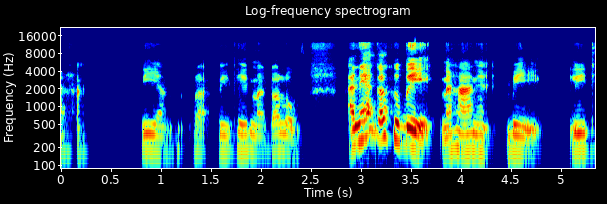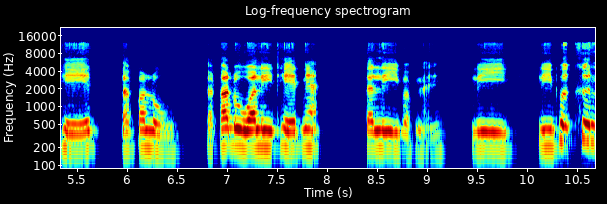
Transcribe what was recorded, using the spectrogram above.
นะคะเบี่ยงแล้วรีเทสมันก็ลง อันนี้ก็คือเบรกนะคะ เนี่ยเบรกรีเทสแล้วก็ลง แล้วก็ดูว่ารีเทสเนี่ยจะรีแบบไหน รีรีเพื่อขึ้น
